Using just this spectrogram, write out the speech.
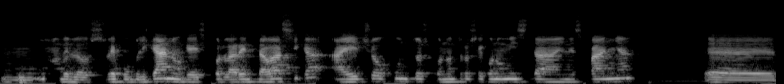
uno de los republicanos, que es por la renta básica, ha hecho juntos con otros economistas en España, eh,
